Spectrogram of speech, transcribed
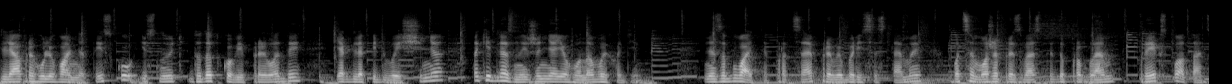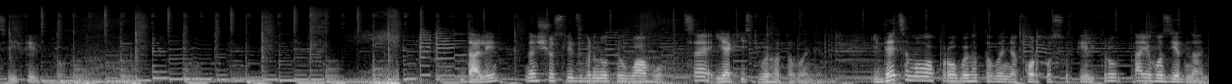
Для врегулювання тиску існують додаткові прилади як для підвищення, так і для зниження його на виході. Не забувайте про це при виборі системи, бо це може призвести до проблем при експлуатації фільтру. Далі, на що слід звернути увагу, це якість виготовлення. Йдеться мова про виготовлення корпусу фільтру та його з'єднань.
